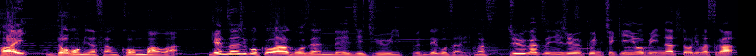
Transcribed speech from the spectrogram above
はい、どうも皆さんこんばんは。現在時刻は午前0時11分でございます。10月29日金曜日になっておりますが、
